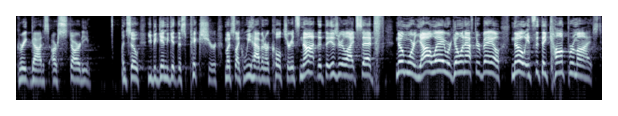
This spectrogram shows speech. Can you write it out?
Greek goddess Astarte. And so you begin to get this picture, much like we have in our culture. It's not that the Israelites said, no more Yahweh, we're going after Baal. No, it's that they compromised.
